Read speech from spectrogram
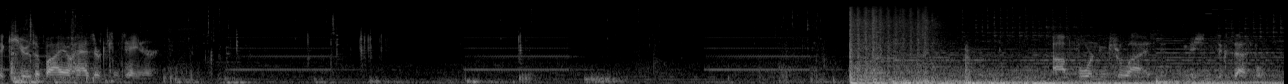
Secure the biohazard container. Op 4 neutralized. Mission successful.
